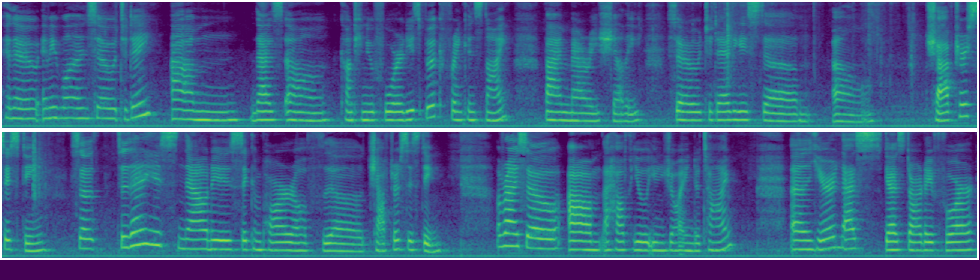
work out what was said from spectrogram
Hello everyone. So today, um, let's uh, continue for this book, Frankenstein, by Mary Shelley. So today is the um, chapter sixteen. So today is now the second part of the chapter sixteen. Alright. So um, I hope you enjoying the time. And here, let's get started for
